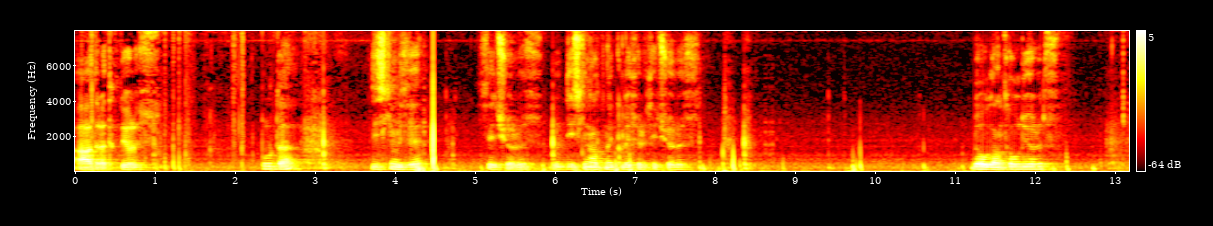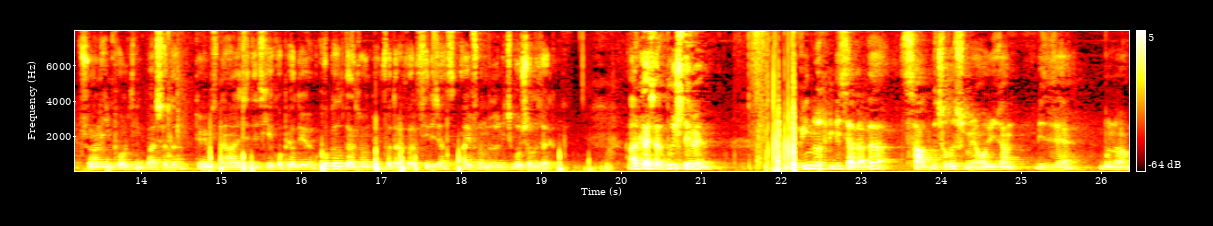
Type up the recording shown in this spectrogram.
A'dır'a tıklıyoruz. Burada diskimizi seçiyoruz. Bu diskin altındaki klasörü seçiyoruz. Dowland All diyoruz. Şu an importing başladı. Tüm hepsini harici diske kopyalıyor. Kopyaladıktan sonra tüm fotoğrafları sileceğiz. iPhone'umuzun içi boşalacak. Arkadaşlar bu işlemi Windows bilgisayarlarda sağlıklı çalışmıyor. O yüzden biz de bunu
